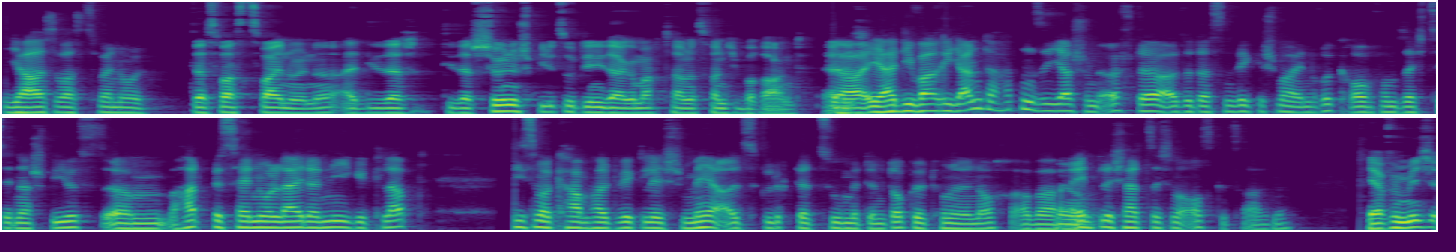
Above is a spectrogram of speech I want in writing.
Ja, es war es 2-0 das war es 2-0, ne? Also dieser, dieser schöne Spielzug, den die da gemacht haben, das fand ich überragend. Ja, ja, die Variante hatten sie ja schon öfter, also dass du wirklich mal in den Rückraum vom 16er spielst. Ähm, hat bisher nur leider nie geklappt. Diesmal kam halt wirklich mehr als Glück dazu mit dem Doppeltunnel noch, aber ja. endlich hat sich's mal ausgezahlt, ne? Ja, für mich,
